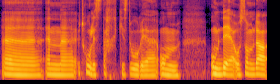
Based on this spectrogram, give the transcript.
Eh, en uh, utrolig sterk historie om, om, det, og som da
